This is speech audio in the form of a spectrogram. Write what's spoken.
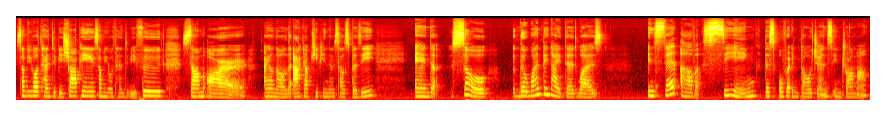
Some people tend to be shopping, some people tend to be food, some are, I don't know, the act of keeping themselves busy. And so the one thing that I did was instead of seeing this overindulgence in drama,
